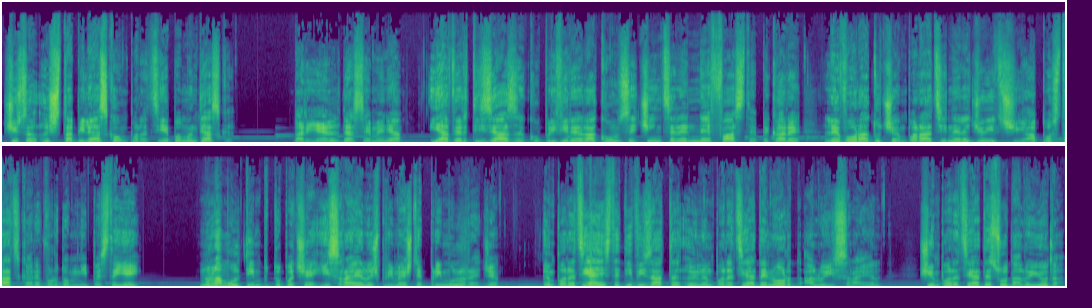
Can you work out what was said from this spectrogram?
și să își stabilească o împărăție pământească. Dar el, de asemenea, îi avertizează cu privire la consecințele nefaste pe care le vor aduce împărații nelegiuiți și apostați care vor domni peste ei. Nu la mult timp după ce Israel își primește primul rege, împărăția este divizată în împărăția de nord a lui Israel și împărăția de sud a lui Iuda.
